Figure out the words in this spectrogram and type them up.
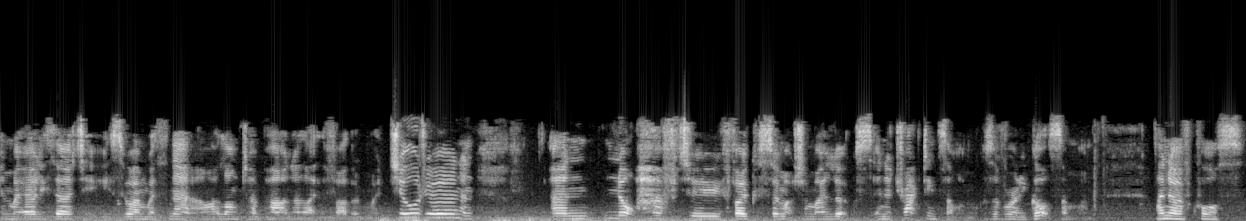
in my early 30s who I'm with now, a long-term partner, like the father of my children, and and not have to focus so much on my looks in attracting someone because I've already got someone. I know, of course,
